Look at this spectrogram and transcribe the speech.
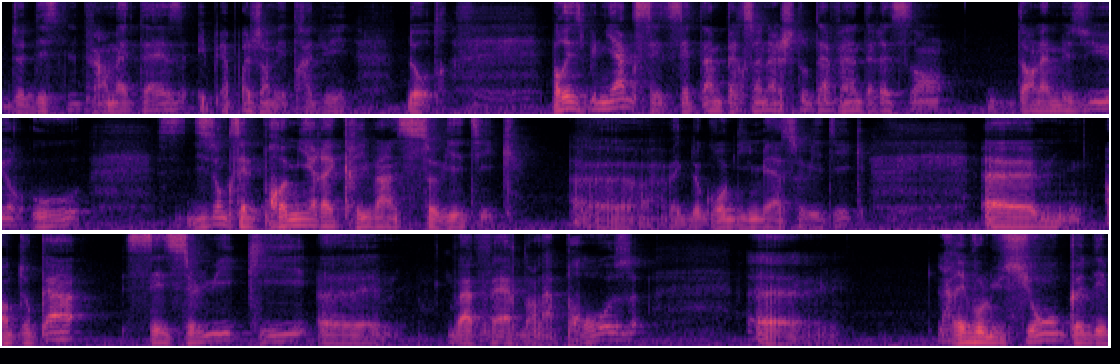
de décider de faire ma thèse, et puis après, j'en ai traduit d'autres. Boris Pilniak, c'est un personnage tout à fait intéressant dans la mesure où disons que c'est le premier écrivain soviétique, euh, avec de gros guillemets à soviétique. Euh, en tout cas, c'est celui qui euh, va faire dans la prose la révolution que des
